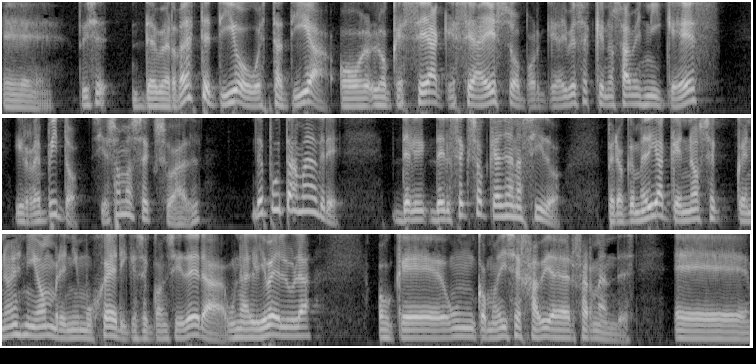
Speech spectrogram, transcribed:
Eh, tú dices, ¿de verdad este tío o esta tía o lo que sea que sea eso? Porque hay veces que no sabes ni qué es. Y repito, si es homosexual, de puta madre, del, del sexo que haya nacido pero que me diga que no, se, que no es ni hombre ni mujer y que se considera una libélula, o que un, como dice Javier Fernández, eh,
